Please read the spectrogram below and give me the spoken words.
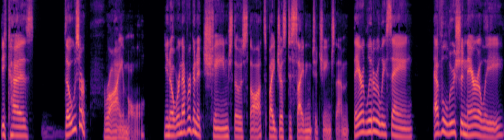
because those are primal. You know, we're never going to change those thoughts by just deciding to change them. They are literally saying, evolutionarily,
